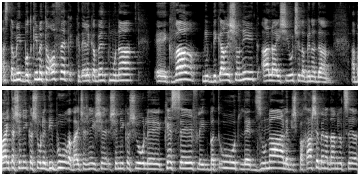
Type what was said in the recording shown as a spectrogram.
אז תמיד בודקים את האופק כדי לקבל תמונה אה, כבר מבדיקה ראשונית על האישיות של הבן אדם. הבית השני קשור לדיבור, הבית השני שני קשור לכסף, להתבטאות, לתזונה, למשפחה שבן אדם יוצר.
